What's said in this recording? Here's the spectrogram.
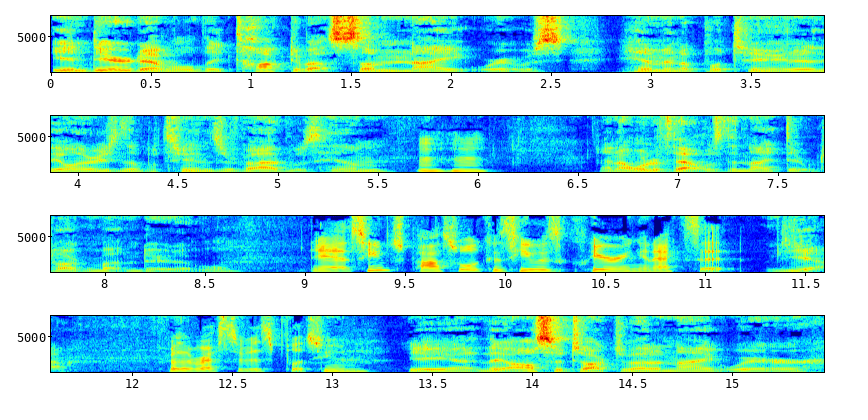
in Daredevil. They talked about some night where it was him in a platoon, and the only reason the platoon survived was him. Mm-hmm. And I wonder if that was the night they were talking about in Daredevil. Yeah, it seems possible because he was clearing an exit Yeah, for the rest of his platoon. Yeah, yeah. They also talked about a night where,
